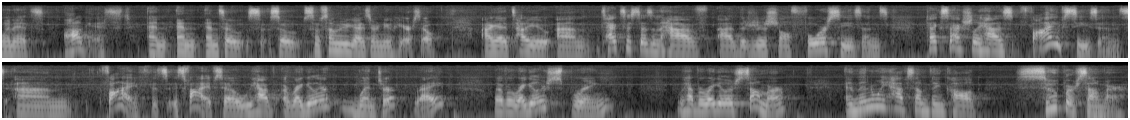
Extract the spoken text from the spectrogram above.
when it's August. And, and, and so, so, so some of you guys are new here. So I got to tell you, um, Texas doesn't have uh, the traditional four seasons. Texas actually has five seasons. Um, five, it's, it's five. So we have a regular winter, right? We have a regular spring. We have a regular summer. And then we have something called super summer.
